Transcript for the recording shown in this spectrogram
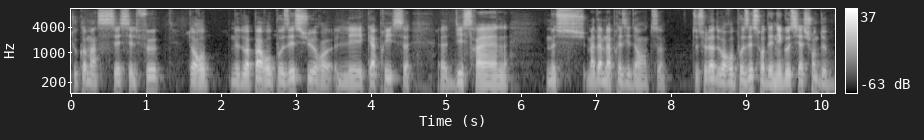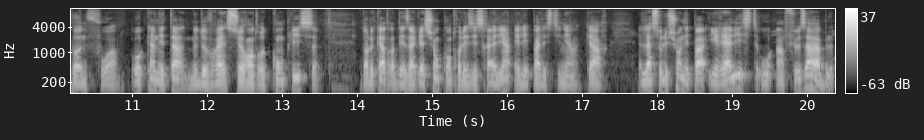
Tout comme un cessez-le-feu ne doit pas reposer sur les caprices euh, d'Israël. Madame la Présidente, tout cela doit reposer sur des négociations de bonne foi. Aucun État ne devrait se rendre complice dans le cadre des agressions contre les Israéliens et les Palestiniens, car la solution n'est pas irréaliste ou infaisable.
